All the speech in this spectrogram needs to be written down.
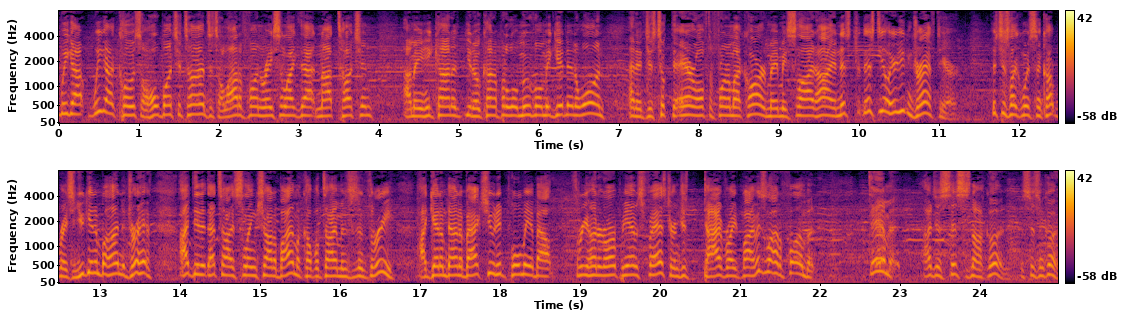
we got we got close a whole bunch of times. It's a lot of fun racing like that, not touching. I mean, he kind of, you know, kind of put a little move on me getting into one, and it just took the air off the front of my car and made me slide high. And this this deal here, you can draft here. It's just like Winston Cup racing. You get him behind the draft. I did it. That's how I slingshotted by him a couple times in three. I get him down the back chute. He'd pull me about 300 RPMs faster and just dive right by him. It's a lot of fun, but damn it. I just, this is not good. This isn't good.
